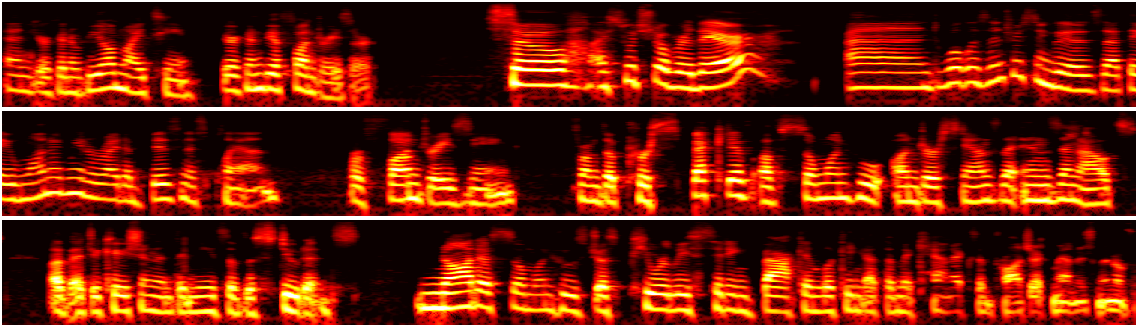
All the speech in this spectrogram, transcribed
and you're going to be on my team. You're going to be a fundraiser." So I switched over there, and what was interesting is that they wanted me to write a business plan for fundraising from the perspective of someone who understands the ins and outs of education and the needs of the students, not as someone who's just purely sitting back and looking at the mechanics and project management of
